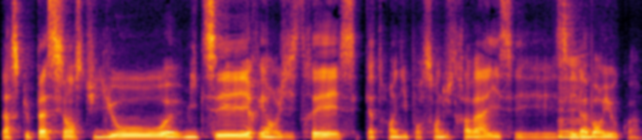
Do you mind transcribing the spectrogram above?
Parce que passer en studio, euh, mixer, réenregistrer, c'est 90% du travail et c'est c'est Mm. laborieux. quoi.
